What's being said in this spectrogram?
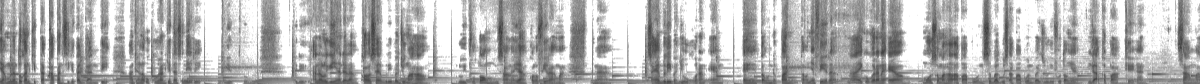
yang menentukan kita kapan sih kita ganti adalah ukuran kita sendiri gitu. Jadi analoginya adalah kalau saya beli baju mahal, Louis Vuitton misalnya ya, kalau Vira mah. Nah, saya beli baju ukuran M. Eh, tahun depan tahunnya Vira naik ukurannya L. Mau semahal apa pun, sebagus apa pun baju Louis Vuittonnya, nggak kepake kan. Sama.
